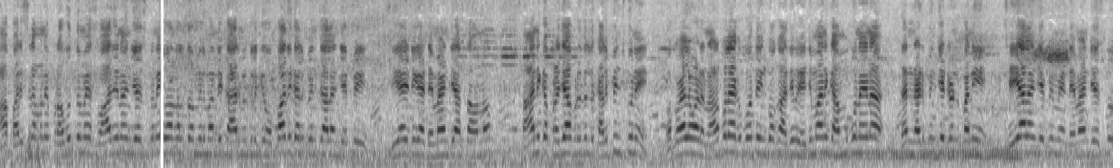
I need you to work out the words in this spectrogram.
ఆ పరిశ్రమని ప్రభుత్వమే స్వాధీనం చేసుకుని వందల తొమ్మిది మంది కార్మికులకి ఉపాధి కల్పించాలని చెప్పి సిఐటిగా డిమాండ్ చేస్తా ఉన్నాం. స్థానిక ప్రజాప్రతినిధులు కల్పించుకుని ఒకవేళ వాడు నడపలేకపోతే ఇంకొక అది యజమానికి అమ్ముకునైనా దాన్ని నడిపించేటువంటి పని చేయాలని చెప్పి మేము డిమాండ్ చేస్తూ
